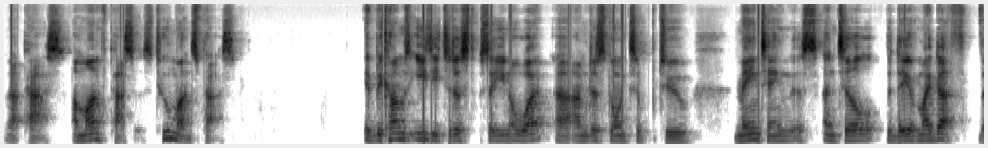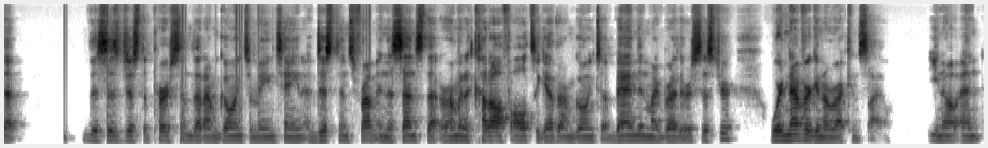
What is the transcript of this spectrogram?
that pass a month passes two months pass it becomes easy to just say you know what? Uh, i'm just going to to maintain this until the day of my death. That this is just a person that I'm going to maintain a distance from in the sense that, or I'm going to cut off altogether. I'm going to abandon my brother or sister. We're never going to reconcile, you know. And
